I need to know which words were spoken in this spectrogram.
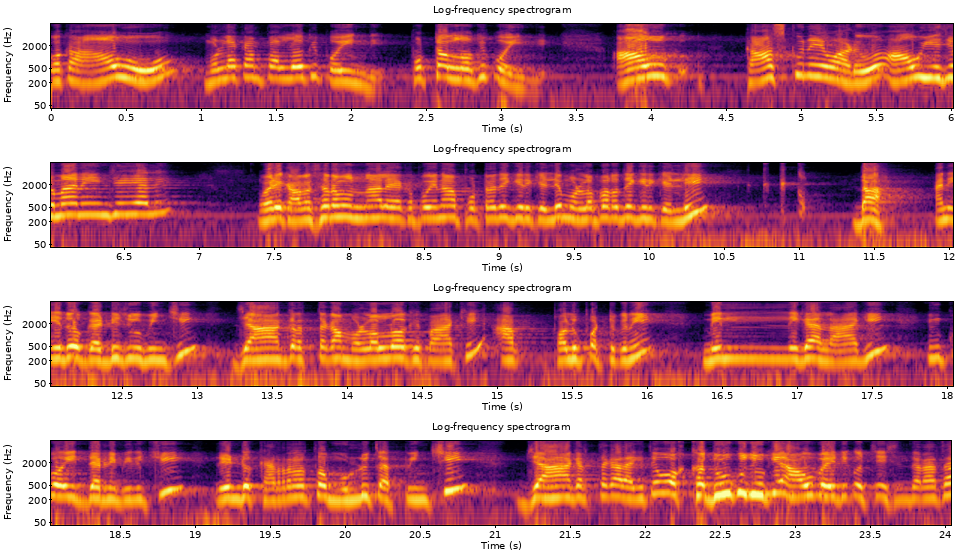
ఒక ఆవు ముళ్ళకంపల్లోకి పోయింది పుట్టల్లోకి పోయింది. ఆవు కాసుకునేవాడు ఆవు యజమాని ఏం చేయాలి? వాడికి అవసరం ఉన్నా లేకపోయినా పుట్ట దగ్గరికి వెళ్ళి ముళ్ళపొర దగ్గరికి వెళ్ళి దా అని ఏదో గడ్డి చూపించి జాగ్రత్తగా ముళ్ళల్లోకి పాకి ఆ పలు పట్టుకుని మెల్లిగా లాగి ఇంకో ఇద్దరిని పిలిచి రెండు కర్రలతో ముళ్ళు తప్పించి జాగ్రత్తగా లాగితే ఒక్క దూకు దూకి ఆవు బయటికి వచ్చేసిన తర్వాత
